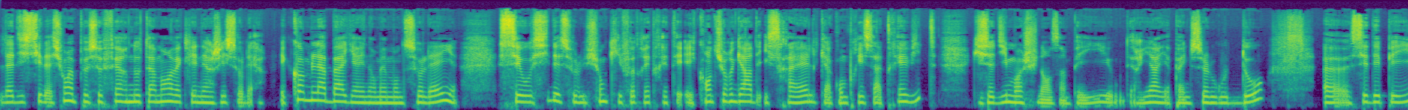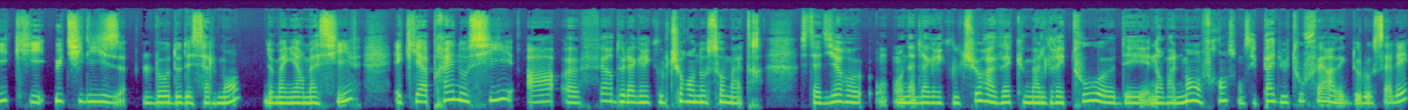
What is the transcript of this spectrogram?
la distillation, elle peut se faire notamment avec l'énergie solaire. Et comme là-bas, il y a énormément de soleil, c'est aussi des solutions qu'il faudrait traiter. Et quand tu regardes Israël, qui a compris ça très vite, qui se dit, moi, je suis dans un pays où derrière, il n'y a pas une seule goutte d'eau, euh, c'est des pays qui utilisent l'eau de dessalement de manière massive et qui apprennent aussi à euh, faire de l'agriculture en eau saumâtre. C'est-à-dire, euh, on- a de l'agriculture avec malgré tout euh, des. Normalement, en France, on ne sait pas du tout faire avec de l'eau salée.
